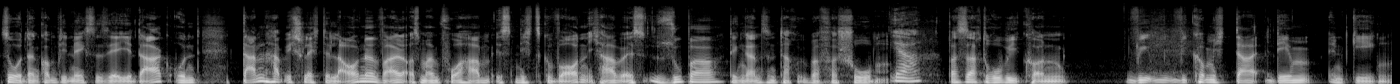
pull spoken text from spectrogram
So, und dann kommt die nächste Serie Dark und dann habe ich schlechte Laune, weil aus meinem Vorhaben ist nichts geworden. Ich habe es super den ganzen Tag über verschoben. Ja. Was sagt Rubicon? Wie, wie komme ich da dem entgegen?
